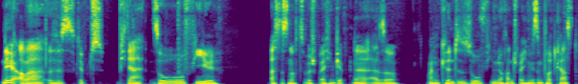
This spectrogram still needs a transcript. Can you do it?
Nee, aber es gibt wieder so viel, was es noch zu besprechen gibt, ne? Also, man könnte so viel noch ansprechen in diesem Podcast.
